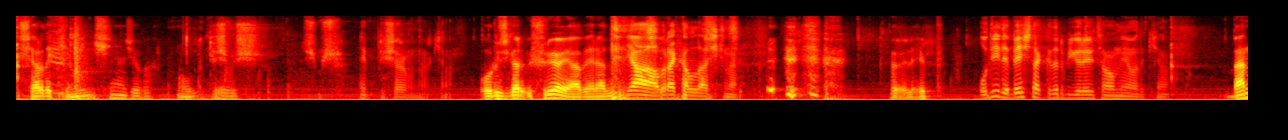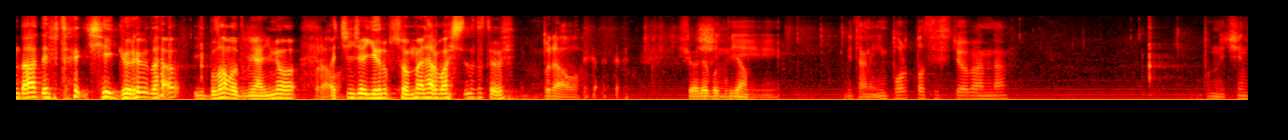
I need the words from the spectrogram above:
Dışarıda kemiğin işi ne acaba? Ne oldu ki? Düşmüş. Düşmüş. Hep düşer bunlar Kenan. O rüzgar üfürüyor ya abi herhalde. Ya bırak Allah aşkına. Böyle hep. O değil de 5 dakikadır bir görevi tamamlayamadık Kenan. Ben daha defter şey görevi daha bulamadım yani. Yine o Bravo. açınca yanıp sönmeler başladı tabii. Bravo. Şöyle Şimdi bakacağım. Bir tane import bas istiyor benden. Bunun için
